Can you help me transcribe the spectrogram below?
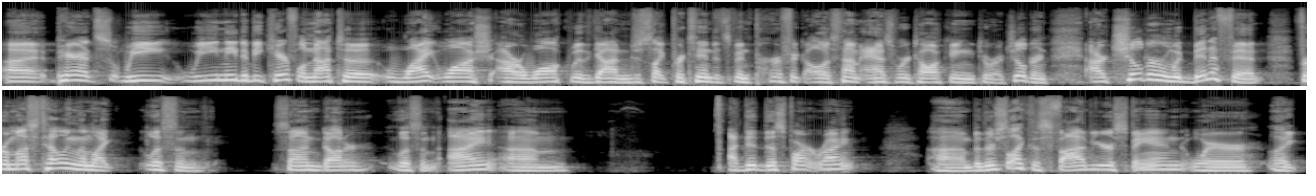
Uh, parents, we we need to be careful not to whitewash our walk with God and just like pretend it's been perfect all this time as we're talking to our children. Our children would benefit from us telling them, like, listen, son, daughter, listen, I um, I did this part right, um, but there's like this five year span where like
